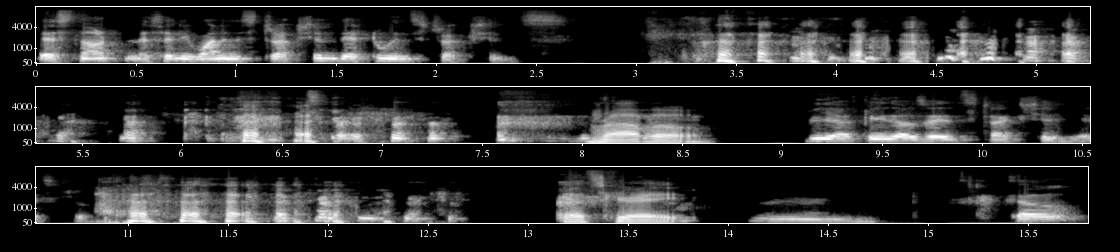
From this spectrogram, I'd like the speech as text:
that's not necessarily one instruction, they're two instructions. Bravo. Happy is also instruction. Yes, true. That's great. Mm. So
